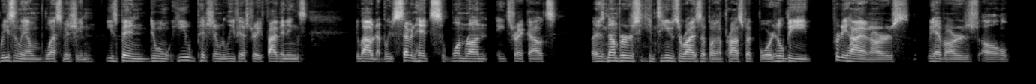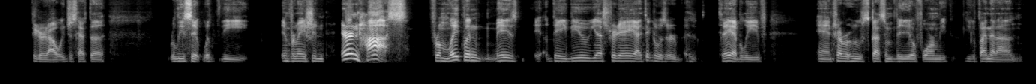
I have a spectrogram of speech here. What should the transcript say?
recently on West Michigan. He's been doing he pitched in relief yesterday, five innings. He allowed, I believe, seven hits, one run, eight strikeouts. But his numbers, he continues to rise up on the prospect board. He'll be pretty high on ours. We have ours all figured out. We just have to release it with the information. Aaron Haas from Lakeland made his debut yesterday. I think it was today, I believe. And Trevor Hoof's got some video for him. You, you can find that on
